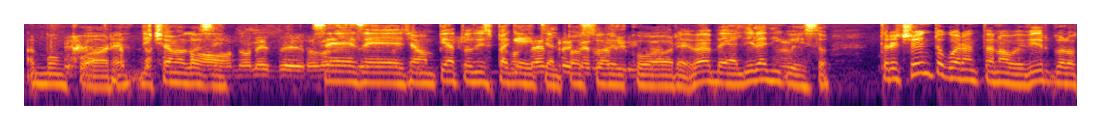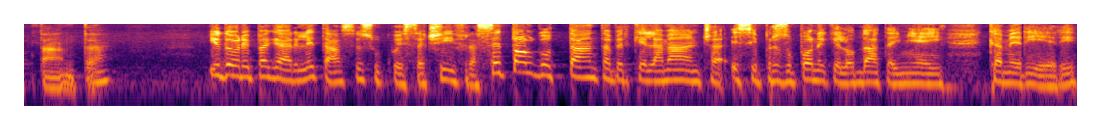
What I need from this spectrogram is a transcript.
al buon cuore, diciamo così. No, non è vero. Se, se c'è un piatto di spaghetti al posto del cuore, vabbè, al di là di mm. questo 349,80 io dovrei pagare le tasse su questa cifra. Se tolgo 80 perché la mancia e si presuppone che l'ho data ai miei camerieri,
